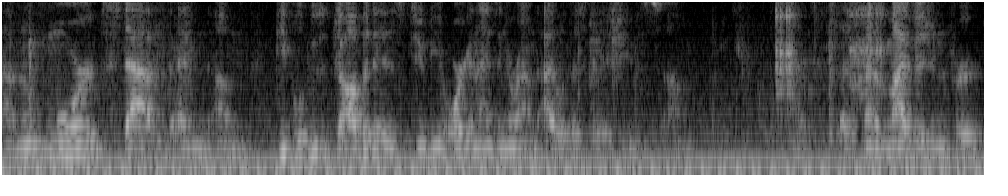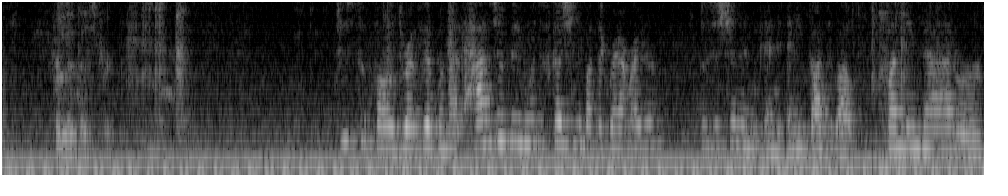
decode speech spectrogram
I don't know, more staff and um, people whose job it is to be organizing around Isla Vista issues. Um, that's, kind of my vision for, for the district. Just to follow directly up on that, has there been more discussion about the grant writer position and, and any thoughts about funding that or,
